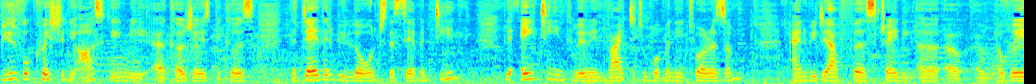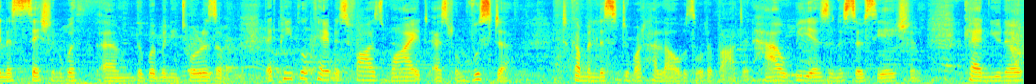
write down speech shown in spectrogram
beautiful question you're asking me, uh, Kojo, is because the day that we launched, the 17th, the 18th, we were invited to Women in Tourism, and we did our first training uh, uh, awareness session with um, the Women in Tourism. That people came as far as wide as from Worcester to come and listen to what halal was all about and how we as an association can, you know,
